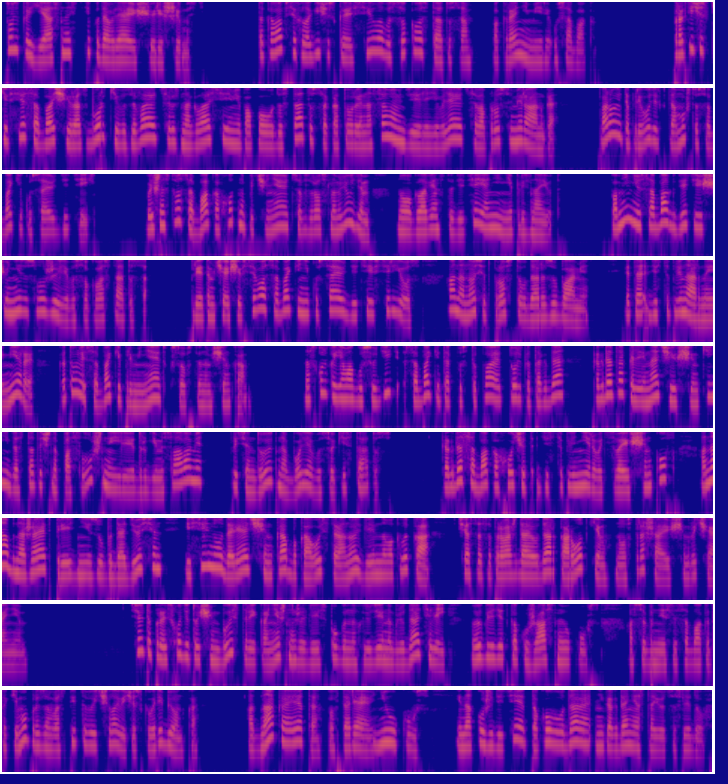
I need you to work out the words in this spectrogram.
только ясность и подавляющую решимость. Такова психологическая сила высокого статуса, по крайней мере, у собак. Практически все собачьи разборки вызываются разногласиями по поводу статуса, которые на самом деле являются вопросами ранга. Порой это приводит к тому, что собаки кусают детей. Большинство собак охотно подчиняются взрослым людям, но главенство детей они не признают. По мнению собак, дети еще не заслужили высокого статуса. При этом чаще всего собаки не кусают детей всерьез, а наносят просто удары зубами. Это дисциплинарные меры – которые собаки применяют к собственным щенкам. Насколько я могу судить, собаки так поступают только тогда, когда так или иначе их щенки недостаточно послушны или, другими словами, претендуют на более высокий статус. Когда собака хочет дисциплинировать своих щенков, она обнажает передние зубы до десен и сильно ударяет щенка боковой стороной длинного клыка, часто сопровождая удар коротким, но устрашающим рычанием. Все это происходит очень быстро и, конечно же, для испуганных людей-наблюдателей выглядит как ужасный укус, особенно если собака таким образом воспитывает человеческого ребенка. Однако это, повторяю, не укус, и на коже детей от такого удара никогда не остается следов.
